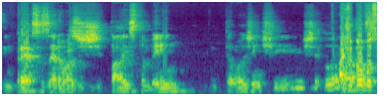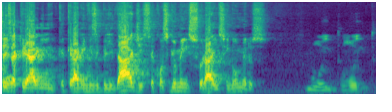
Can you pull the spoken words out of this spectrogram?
impressas eram as digitais também. Então a gente chegou. Ajudou vocês a criarem, a criarem visibilidade? Você conseguiu mensurar isso em números? Muito, muito.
